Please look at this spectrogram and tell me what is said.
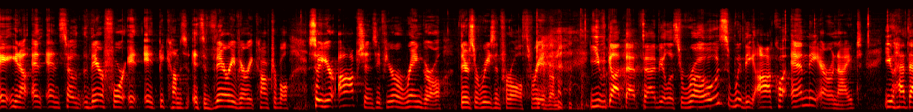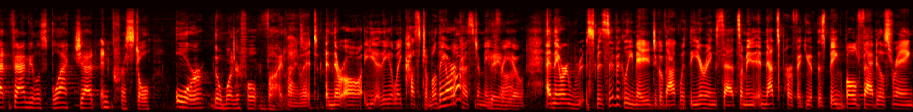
Eh, you know, and, and so therefore it, it becomes, it's very, very comfortable. So your options, if you're a ring girl, there's a reason for all three of them. You've got that fabulous rose with the aqua and the erinite. You have that fabulous black jet and crystal or the wonderful violet. Violet, and they're all yeah, they like custom. Well, they are oh, custom made for are. you, and they were specifically made to go back with the earring sets. I mean, and that's perfect. You have this big, bold, fabulous ring,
